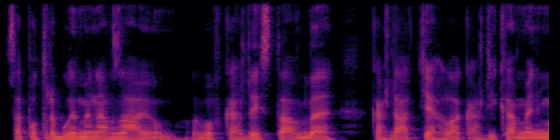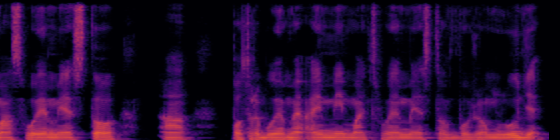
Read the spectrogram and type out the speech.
sa potrebujeme navzájom, lebo v každej stavbe, každá tehla, každý kameň má svoje miesto a potrebujeme aj my mať svoje miesto v Božom ľude.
